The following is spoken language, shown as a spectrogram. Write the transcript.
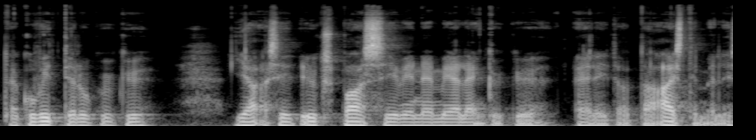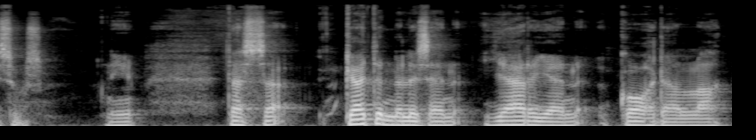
tai kuvittelukyky ja sitten yksi passiivinen mielenkyky, eli tota, aistimellisuus. Niin tässä käytännöllisen järjen kohdalla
